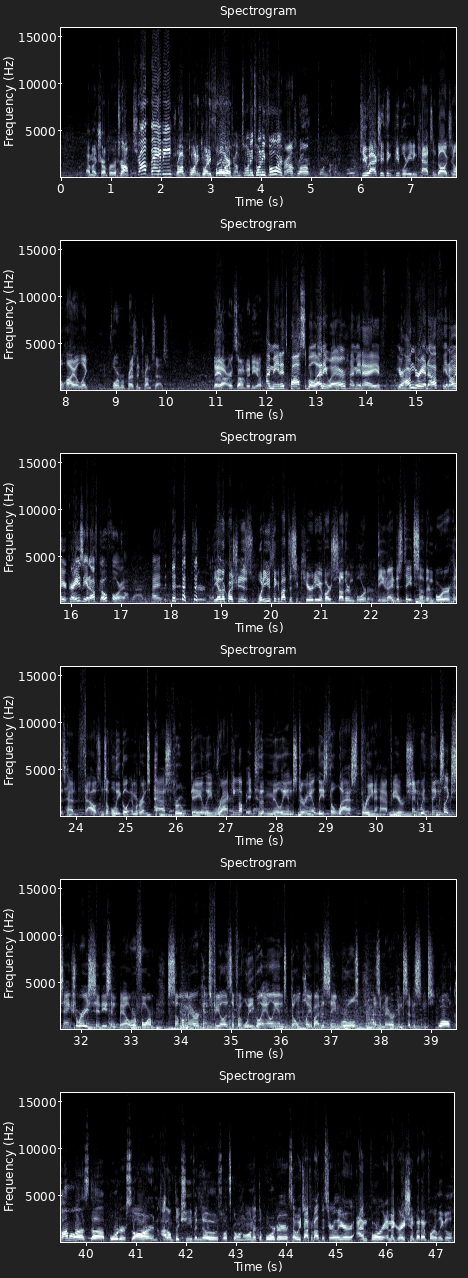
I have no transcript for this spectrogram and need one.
I'm a Trumper. Trump. Trump, baby. Trump 2024. Trump 2024. Trump. Trump 2024. Do you actually think people are eating cats and dogs in Ohio like former President Trump says? They are. It's on video. I mean, it's possible anywhere. I mean, hey, if you're hungry enough, you know, you're crazy enough, go for it. I- The other question is, what do you think about the security of our southern border? The United States southern border has had thousands of illegal immigrants pass through daily, racking up into the millions during at least the last three and a half years. And with things like sanctuary cities and bail reform, some Americans feel as if illegal aliens don't play by the same rules as American citizens. Well, Kamala's the border czar, and I don't think she even knows what's going on at the border. So we talked about this earlier. I'm for immigration, but I'm for illegal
